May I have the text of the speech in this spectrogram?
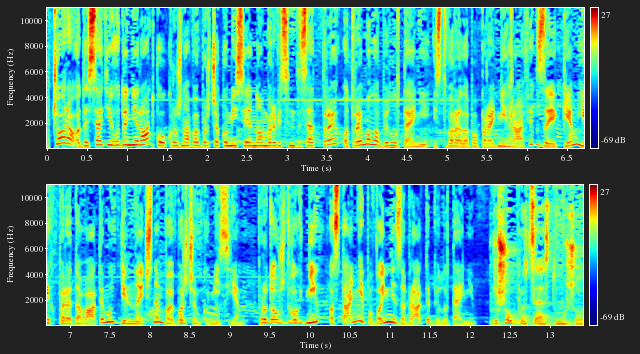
Вчора о 10-й годині ранку окружна виборча комісія номер 83 отримала бюлетені і створила попередній графік, за яким їх передаватимуть дільничним виборчим комісіям. Продовж двох днів останні повинні забрати бюлетені. Пройшов процес, тому що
